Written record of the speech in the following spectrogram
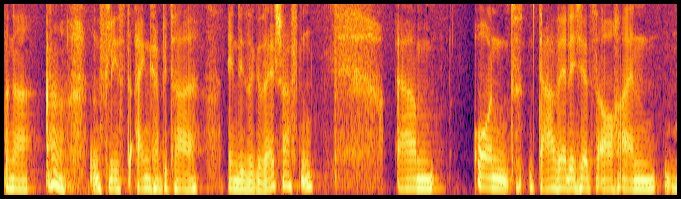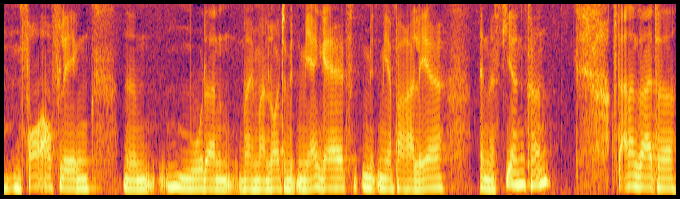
Und da fließt Eigenkapital in diese Gesellschaften. Ähm, und da werde ich jetzt auch einen Fonds auflegen, ähm, wo dann sag ich mal, Leute mit mehr Geld mit mir parallel investieren können. Auf der anderen Seite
